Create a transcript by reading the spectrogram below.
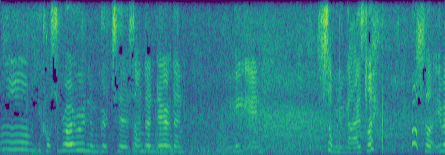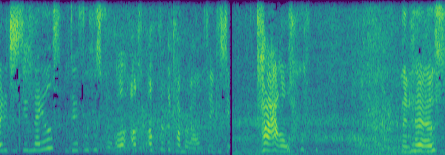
Oh, you cross the road and then we go to Santander, then meeting someone in Guiseley. So, are you ready to see the nails? We'll do a flip his foot. Oh, I'll, I'll flip the camera on so you can see. Pow! then hers.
